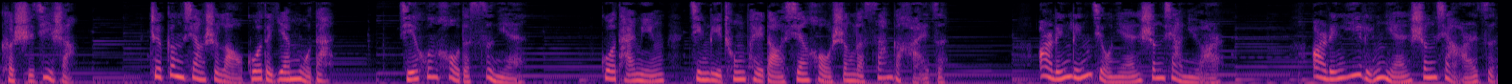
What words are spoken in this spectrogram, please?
可实际上，这更像是老郭的烟幕弹。结婚后的四年。郭台铭精力充沛到先后生了三个孩子，二零零九年生下女儿，二零一零年生下儿子，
